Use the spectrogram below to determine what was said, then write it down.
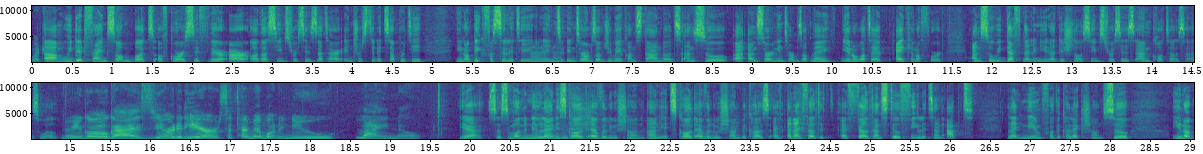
what um, We did find some, but of course, if there are other seamstresses that are interested, it's a pretty, you know, big facility mm -hmm. in, mm-hmm. in terms of Jamaican standards and so, and certain in terms of my, you know, what I, I can afford. And so we definitely need additional seamstresses and cutters as well. There you go, guys. You heard it here. So tell me about the new line now. Yeah, so Simone, the new Evolution. line is called Evolution, mm. and it's called Evolution because, I, and I felt it, I felt and still feel it's an apt like name for the collection. So, you know,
